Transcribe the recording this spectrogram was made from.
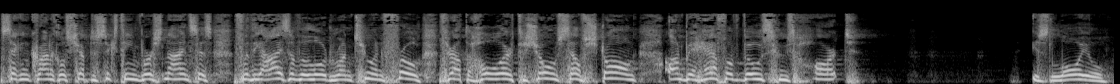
Second Chronicles chapter 16 verse 9 says, For the eyes of the Lord run to and fro throughout the whole earth to show himself strong on behalf of those whose heart is loyal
